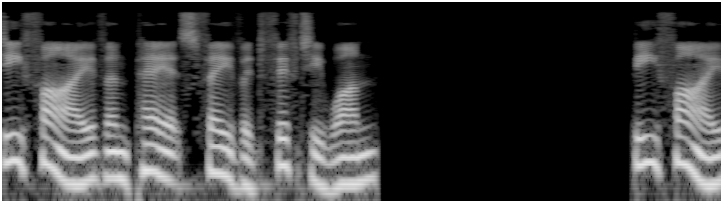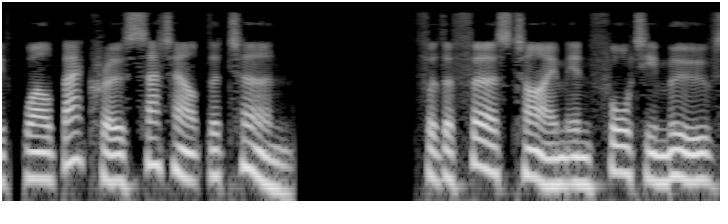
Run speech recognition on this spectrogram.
d5 and Pähtz favored 51 b5, while Bacrot sat out the turn. For the first time in 40 moves,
